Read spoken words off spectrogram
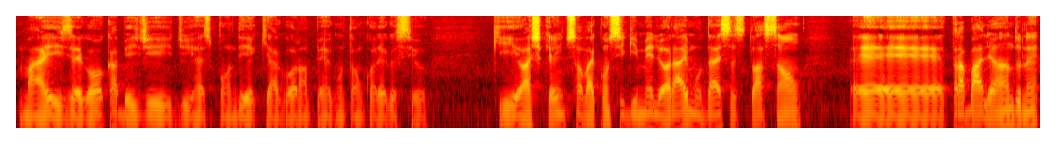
mas é igual eu acabei de, de responder aqui agora uma pergunta a um colega seu, que eu acho que a gente só vai conseguir melhorar e mudar essa situação é, é, trabalhando, né?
